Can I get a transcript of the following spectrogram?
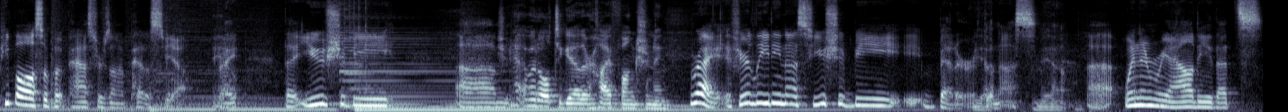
People also put pastors on a pedestal, Yeah, yeah. right? That you should be. Should have it all together, high functioning. Right. If you're leading us, you should be better Yeah. than us. Yeah. Uh, when in reality, that's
